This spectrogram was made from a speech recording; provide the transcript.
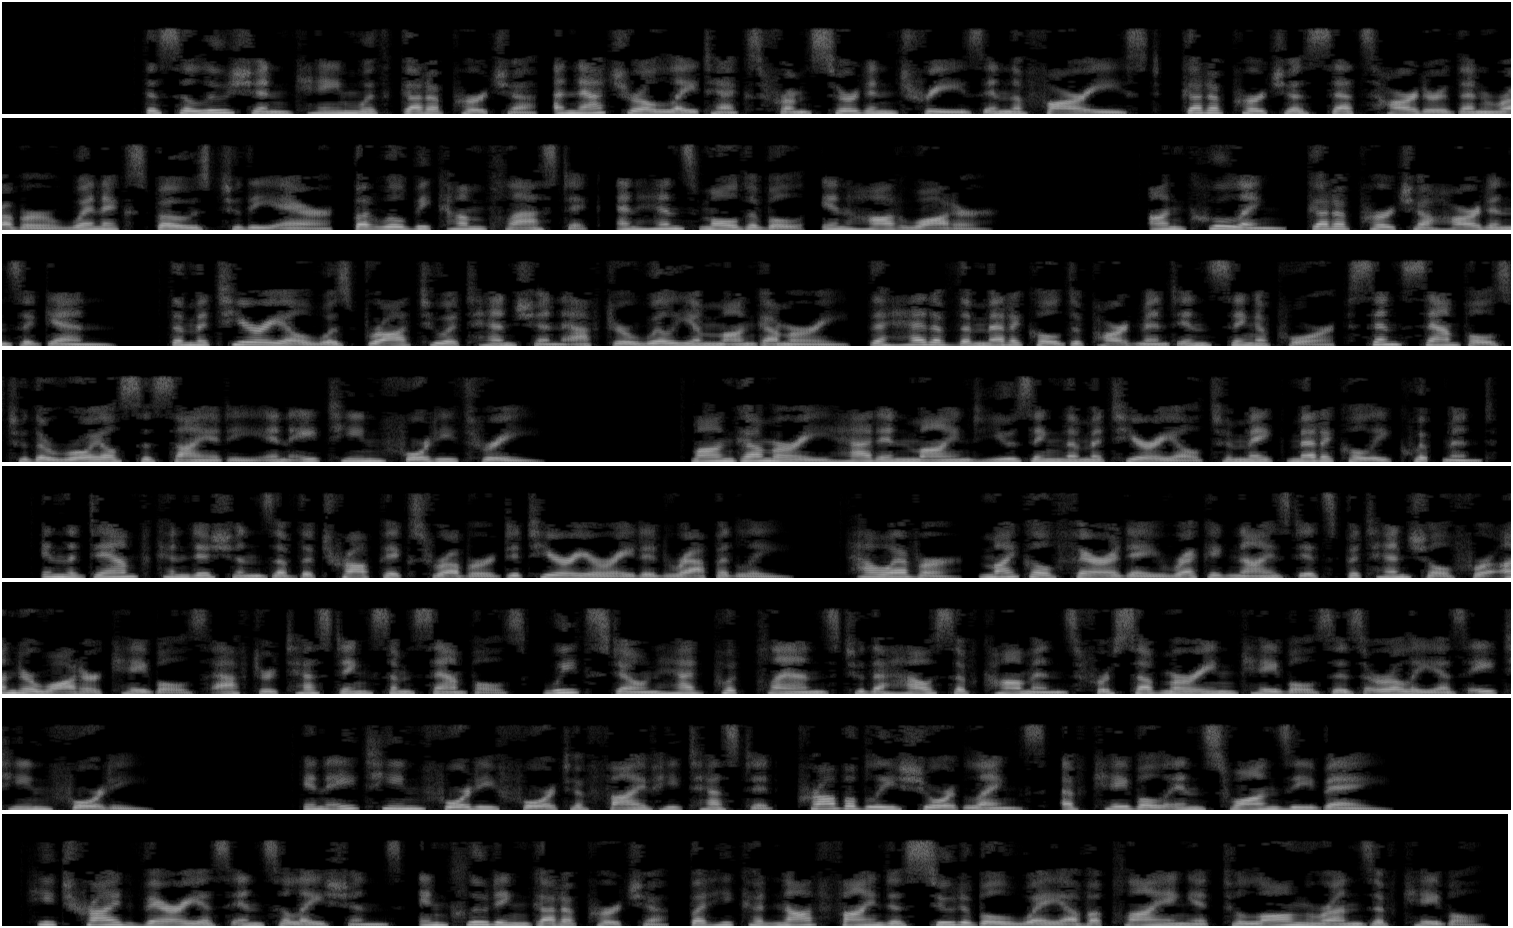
The solution came with gutta percha, a natural latex from certain trees in the Far East. Gutta percha sets harder than rubber when exposed to the air, but will become plastic, and hence moldable, in hot water. On cooling, gutta percha hardens again. The material was brought to attention after William Montgomery, the head of the medical department in Singapore, sent samples to the Royal Society in 1843. Montgomery had in mind using the material to make medical equipment. In the damp conditions of the tropics rubber deteriorated rapidly. However, Michael Faraday recognized its potential for underwater cables after testing some samples. Wheatstone had put plans to the House of Commons for submarine cables as early as 1840. In 1844-5 he tested, probably short lengths, of cable in Swansea Bay. He tried various insulations, including gutta percha, but he could not find a suitable way of applying it to long runs of cable.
